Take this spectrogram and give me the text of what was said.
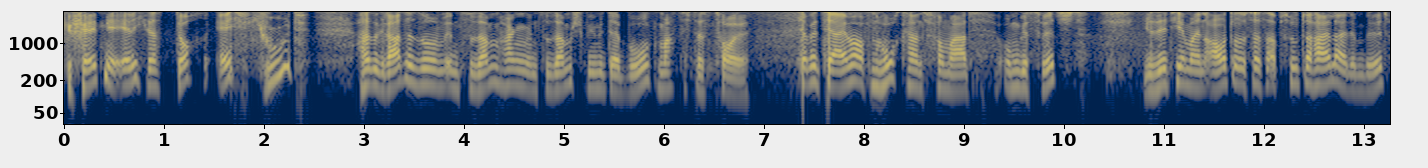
Gefällt mir ehrlich gesagt doch echt gut. Also gerade so im Zusammenhang, im Zusammenspiel mit der Burg macht sich das toll. Ich habe jetzt hier einmal auf ein Hochkantformat umgeswitcht. Ihr seht hier, mein Auto ist das absolute Highlight im Bild.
